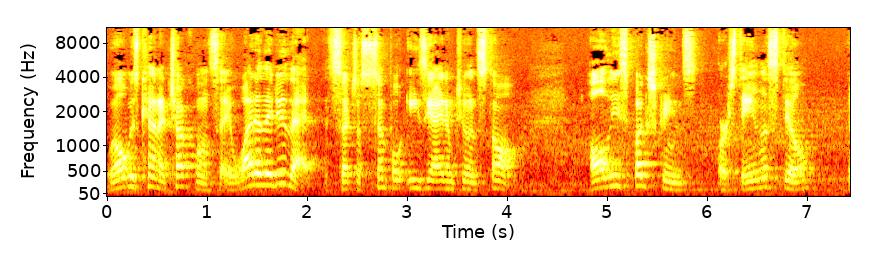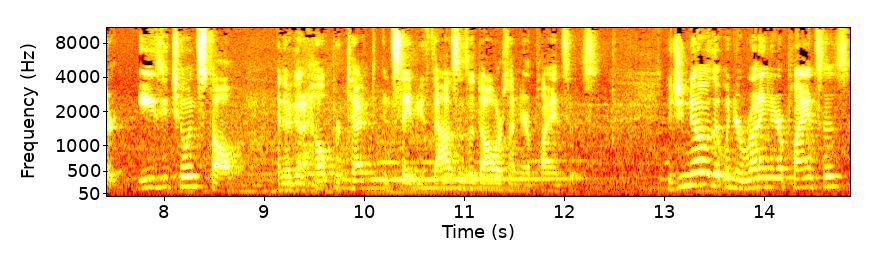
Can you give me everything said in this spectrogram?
We always kind of chuckle and say, why do they do that? It's such a simple, easy item to install. All these bug screens are stainless steel, they're easy to install, and they're going to help protect and save you thousands of dollars on your appliances. Did you know that when you're running your appliances,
